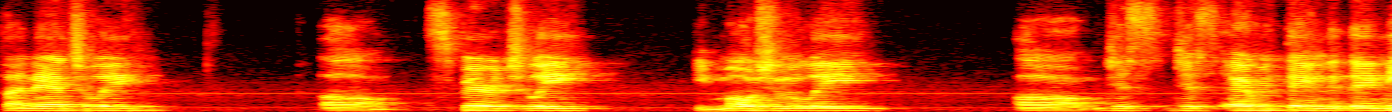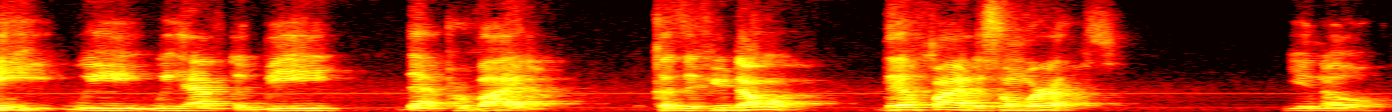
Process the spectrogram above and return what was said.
financially, um, spiritually, emotionally, um, just just everything that they need. We we have to be that provider because if you don't, they'll find it somewhere else. You know,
